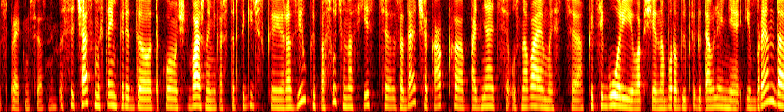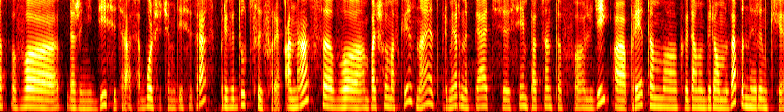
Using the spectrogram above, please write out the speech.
с проектом связанным. Сейчас мы стоим перед э, такой очень важной, мне кажется, стратегической развилкой. По сути, у нас есть э, задача, как поднять узнаваемость категории вообще наборов для приготовления и бренда в даже не 10 раз, а больше, чем в 10 раз. Приведу цифры. О нас в Большой Москве знает примерно 5-7% людей, а при этом, когда мы берем западные рынки,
